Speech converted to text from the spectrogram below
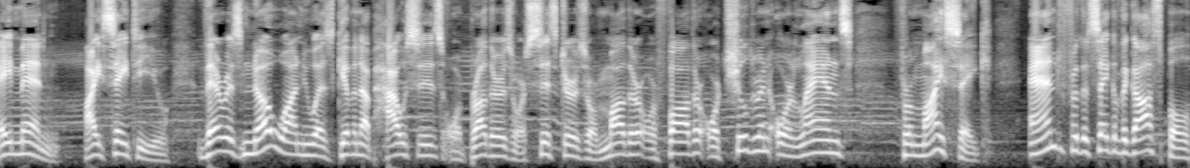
Amen. I say to you, there is no one who has given up houses, or brothers, or sisters, or mother, or father, or children, or lands for my sake and for the sake of the gospel,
